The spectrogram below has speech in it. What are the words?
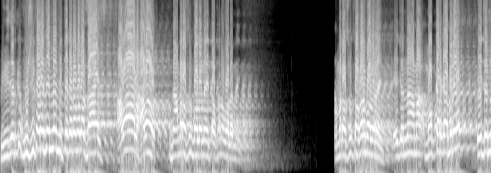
বিবিদেরকে খুশি করার জন্য মিথ্যা কথা বলা যায়। হালাল হালাল। না, আমার আসল বলে নাই, তখনও বলে নাই। আমার আসল তখন বলে নাই। এই জন্য আমার মক্কার কাপড়ে এই জন্য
